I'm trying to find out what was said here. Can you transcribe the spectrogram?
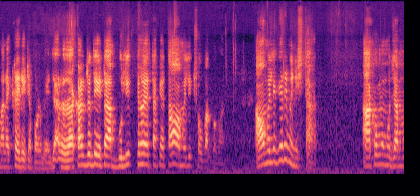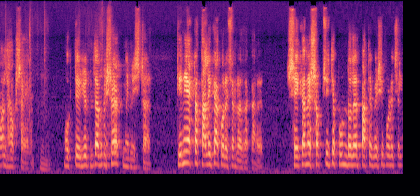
মানে ক্রেডিটে পড়বে। রাজাকার যদি এটা বুলি হয়ে থাকে তাও আওয়ামী লীগ সৌভাগ্যবান। আওয়ামী লীগেরই মিনিস্টার আকম মুজাম্মল হক সাহেব মুক্তিযোদ্ধা বিষয়ক মিনিস্টার তিনি একটা তালিকা করেছেন রাজাকারের। সেখানে সবচেয়ে কোন দলের পাতে বেশি পড়েছিল।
